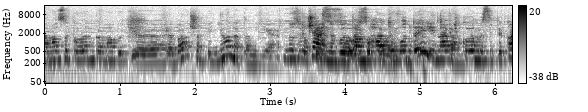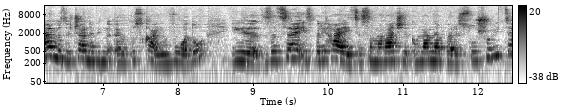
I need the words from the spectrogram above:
Сама соковинка, мабуть, е, гриба, шампіньйона там є. Ну, звичайно, бо Тобто там со- багато води, і навіть там. коли ми запікаємо, звичайно, він е, пускає воду, і за це і зберігається сама начинка, вона не пересушується.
